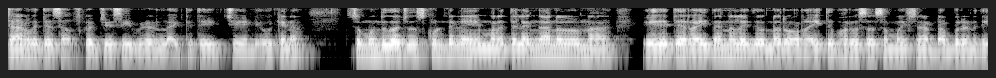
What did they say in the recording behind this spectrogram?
ఛానల్ అయితే సబ్స్క్రైబ్ చేసి ఈ వీడియోని లైక్ అయితే చేయండి ఓకేనా? సో ముందుగా చూసుకుంటేనే మన తెలంగాణలో ఉన్న ఏదైతే రైతన్నలు అయితే ఉన్నారో రైతు భరోసా సంబంధించిన డబ్బులు అనేది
